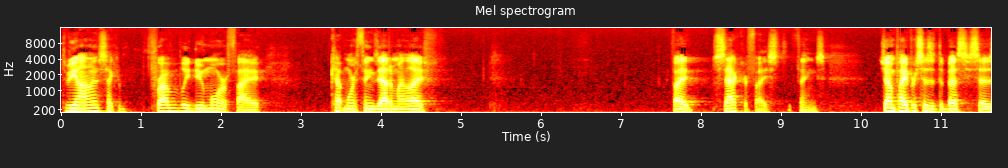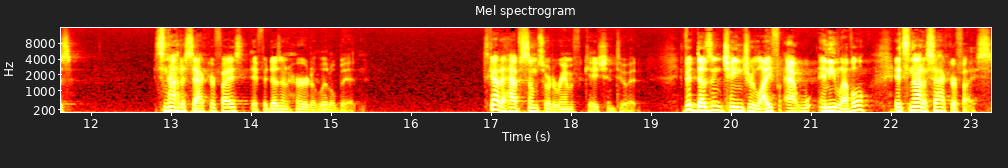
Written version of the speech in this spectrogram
To be honest, I could probably do more if I cut more things out of my life if I sacrificed things. John Piper says it the best. He says, It's not a sacrifice if it doesn't hurt a little bit. It's got to have some sort of ramification to it. If it doesn't change your life at any level, it's not a sacrifice.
